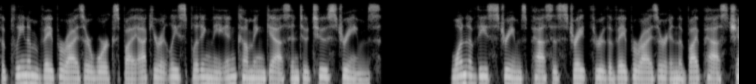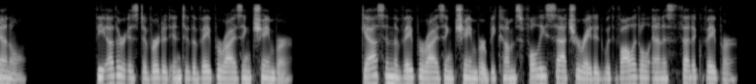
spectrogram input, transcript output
The plenum vaporizer works by accurately splitting the incoming gas into two streams. One of these streams passes straight through the vaporizer in the bypass channel. The other is diverted into the vaporizing chamber. Gas in the vaporizing chamber becomes fully saturated with volatile anesthetic vapor.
